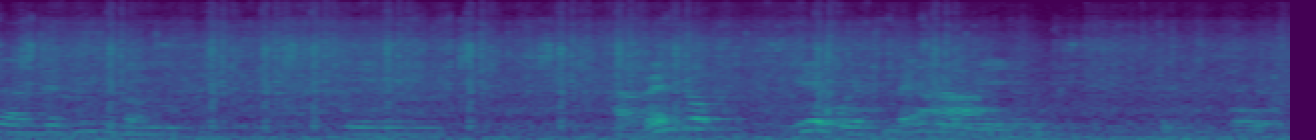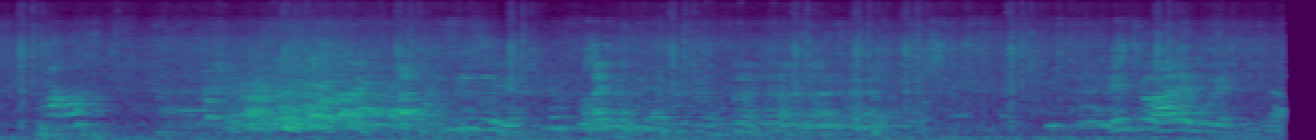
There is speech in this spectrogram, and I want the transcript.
순서 이. 자, 왼쪽 위에 보겠습니다. 왼쪽 위. 오. 아, 무슨 소리야? 왼쪽 아래 보겠습니다.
